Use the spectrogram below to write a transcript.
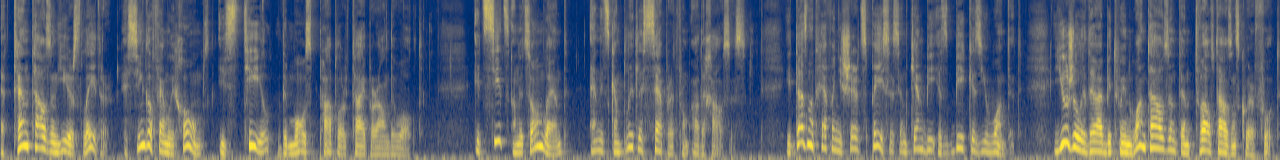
At 10,000 years later, a single-family home is still the most popular type around the world. It sits on its own land and it's completely separate from other houses. It does not have any shared spaces and can be as big as you want it. Usually they are between 1000 and 12,000 square foot.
